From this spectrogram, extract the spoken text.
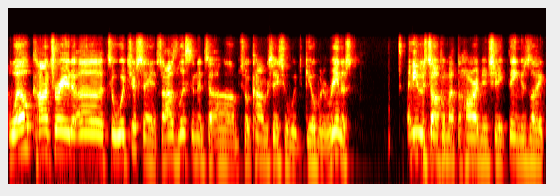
well, contrary to uh to what you're saying, so I was listening to um to a conversation with Gilbert Arenas, and he was talking about the Harden in shape thing. Is like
